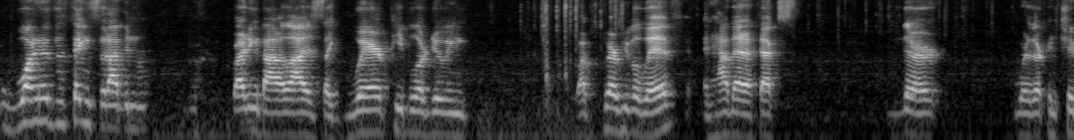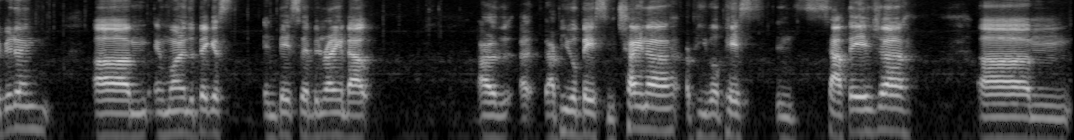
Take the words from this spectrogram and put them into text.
one of the things that I've been writing about a lot is like where people are doing, where people live and how that affects their, where they're contributing. Um, and one of the biggest, and basically I've been writing about are, are people based in China? Are people based in South Asia? Um,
